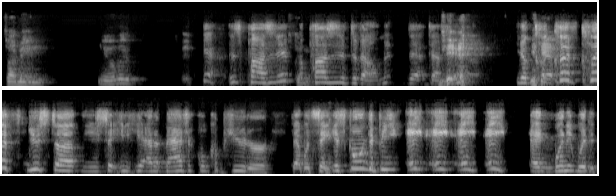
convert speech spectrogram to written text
So I mean, you know, yeah, it's positive, a positive development. Definitely. Yeah. You know, Cliff, yeah. Cliff, Cliff used to. You say he, he had a magical computer that would say it's going to be eight eight eight eight, and when it would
